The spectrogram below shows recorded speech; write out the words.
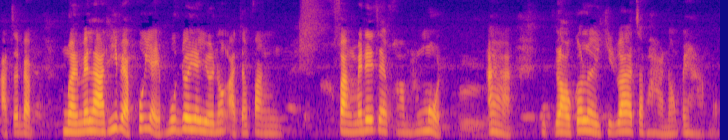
อาจจะแบบเหมือนเวลาที่แบบผู้ใหญ่พูดด้วยเยอะๆน้องอาจจะฟังฟังไม่ได้ใจความทั้งหมด อืมอ่าเราก็เลยคิดว่าจะพาน้องไปหาหมอ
